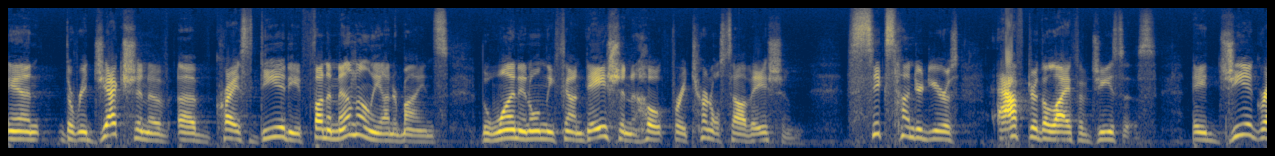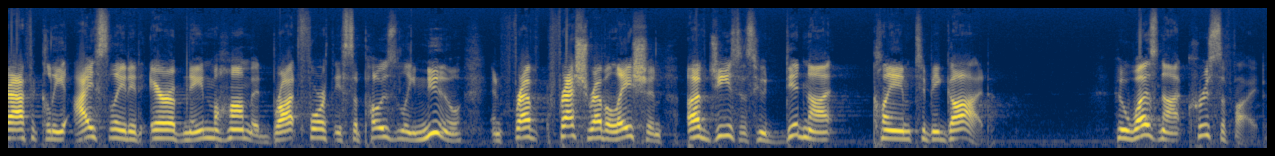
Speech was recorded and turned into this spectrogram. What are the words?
And the rejection of, of Christ's deity fundamentally undermines the one and only foundation and hope for eternal salvation. 600 years after the life of Jesus, a geographically isolated Arab named Muhammad brought forth a supposedly new and fre- fresh revelation of Jesus who did not claim to be God, who was not crucified,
